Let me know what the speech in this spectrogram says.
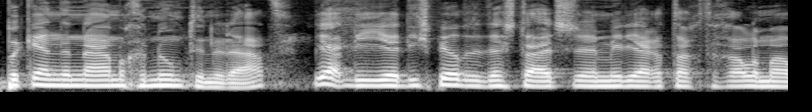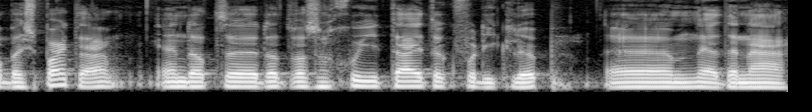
bekende namen genoemd, inderdaad. Ja, die, uh, die speelden destijds uh, midden jaren tachtig allemaal bij Sparta. En dat, dat was een goede tijd ook voor die club. Ehm, ja, daarna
